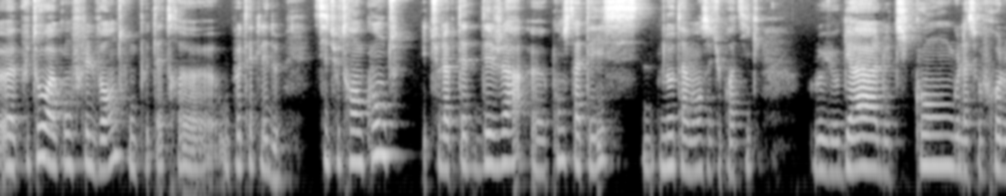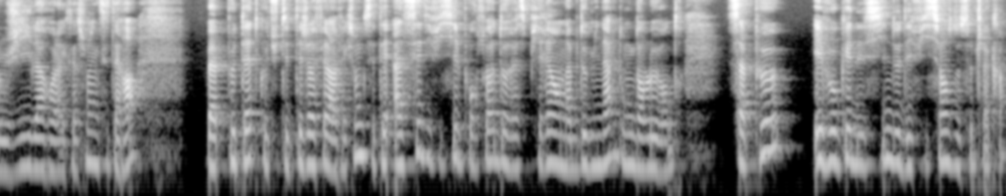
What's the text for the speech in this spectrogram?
euh, plutôt à gonfler le ventre, ou peut-être euh, peut-être les deux? Si tu te rends compte, et tu l'as peut-être déjà constaté, notamment si tu pratiques le yoga, le qigong, la sophrologie, la relaxation, etc., bah, peut-être que tu t'es déjà fait réflexion que c'était assez difficile pour toi de respirer en abdominal, donc dans le ventre. Ça peut évoquer des signes de déficience de ce chakra.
